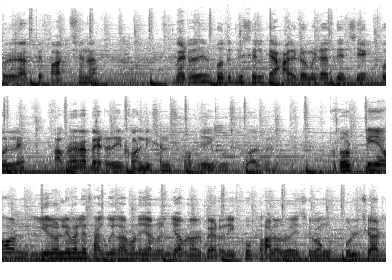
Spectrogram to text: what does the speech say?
ধরে রাখতে পারছে না, ব্যাটারির প্রতিটি সেলকে হাইড্রোমিটার দিয়ে চেক করলে আপনারা ব্যাটারির কন্ডিশন সহজেই বুঝতে পারবেন। ফ্লোরটি যখন ইয়েলো লেভেলে থাকবে, তার মানে জানবেন যে আপনার ব্যাটারি খুব ভালো রয়েছে এবং ফুল চার্জ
